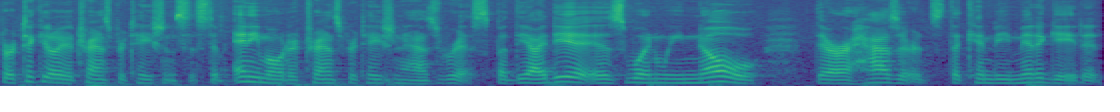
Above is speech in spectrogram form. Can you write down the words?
particularly a transportation system. Any mode of transportation has risk, but the idea is when we know there are hazards that can be mitigated,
